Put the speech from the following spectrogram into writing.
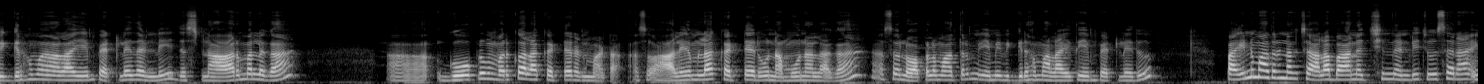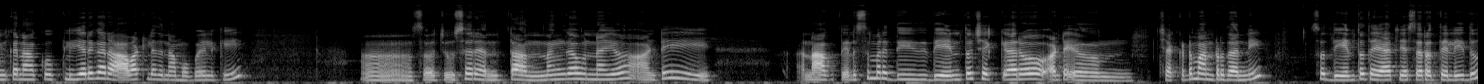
విగ్రహం అలా ఏం పెట్టలేదండి జస్ట్ నార్మల్గా గోపురం వరకు అలా కట్టారనమాట సో ఆలయంలా కట్టారు నమూనాలాగా. సో లోపల మాత్రం ఏమి విగ్రహం అలా అయితే ఏం పెట్టలేదు. పైన మాత్రం నాకు చాలా బాగా నచ్చిందండి. చూసారా? ఇంకా నాకు క్లియర్గా రావట్లేదు నా మొబైల్కి. సో చూసారా ఎంత అందంగా ఉన్నాయో. అంటే నాకు తెలుసు మరి దీ దేనితో చెక్కారో అంటే చెక్కడం అంటారు దాన్ని. సో దేంతో తయారు చేశారో తెలీదు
